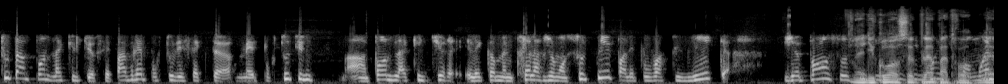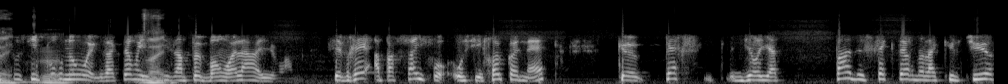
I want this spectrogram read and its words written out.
tout un pan de la culture, c'est pas vrai pour tous les secteurs, mais pour tout un pan de la culture, elle est quand même très largement soutenue par les pouvoirs publics. Je pense aussi. Et du coup, on se plaint pas trop. Moins de soucis pour mmh. nous, exactement. Ils disent un peu, bon, voilà. C'est vrai. À part ça, il faut aussi reconnaître que il n'y a pas de secteur dans la culture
